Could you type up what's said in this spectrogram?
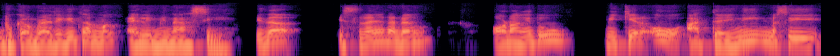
bukan berarti kita mengeliminasi kita istilahnya kadang orang itu mikir oh ada ini mesti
